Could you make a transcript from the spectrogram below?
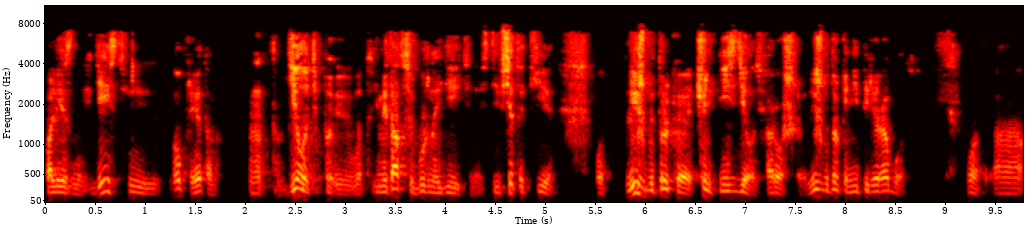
полезных действий, но при этом ну, там, делать э, вот, имитацию бурной деятельности. И все такие, вот, лишь бы только что-нибудь не сделать хорошее, лишь бы только не переработать. Вот. А,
